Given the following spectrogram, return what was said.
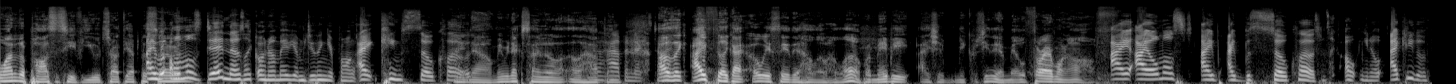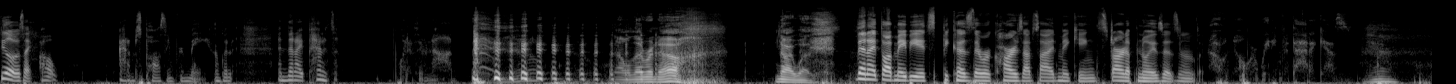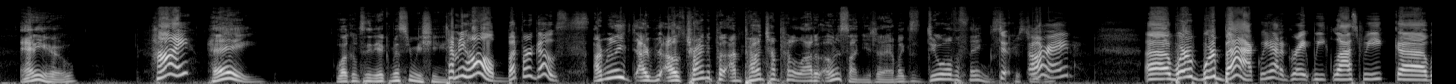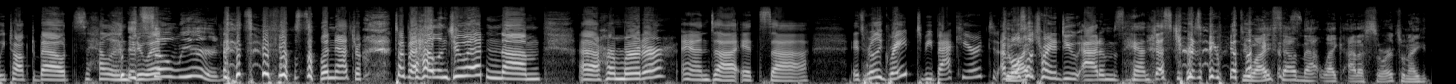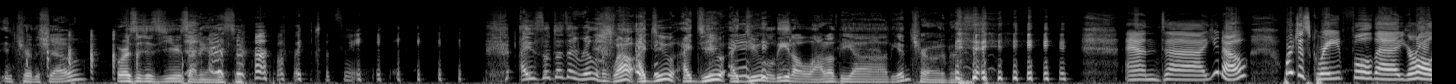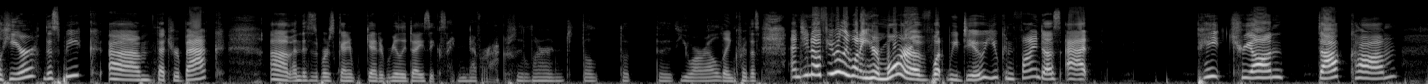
wanted to pause to see if you would start the episode. I w- almost did, and I was like, "Oh no, maybe I'm doing it wrong." I came so close. I know. Maybe next time it'll, it'll happen. happen next time. I was like, I feel like I always say the hello, hello, but maybe I should make Christina. It'll throw everyone off. I, I almost I, I was so close. I was like, oh, you know, I could even feel it. I was like, oh, Adam's pausing for me. I'm gonna and then I panicked like, what if they're not? I will never know. no, I was. then I thought maybe it's because there were cars outside making startup noises and I was like, oh no, we're waiting for that, I guess. Yeah. Anywho, Hi, hey, welcome to the New York Mystery Machine. Tammany Hall, but for ghosts. I'm really. I, I was trying to put. I'm trying to put a lot of onus on you today. I'm like, just do all the things. D- Christina. all right. Uh, we're we're back. We had a great week last week. Uh, we talked about Helen Jewett. It's so weird. it feels so unnatural. Talk about Helen Jewett and um, uh, her murder, and uh, it's uh, it's really great to be back here. To, I'm Do also I- trying to do Adam's hand gestures. I. Do I sound that like out of sorts when I intro the show, or is it just you out of sorts? Probably just me. I sometimes I really like, wow. I do. I do. I do lead a lot of the uh the intro of this. and uh, you know, we're just grateful that you're all here this week. Um, that you're back. Um, and this is where it's going to get really dicey because I never actually learned the, the the URL link for this. And you know, if you really want to hear more of what we do, you can find us at patreon.com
